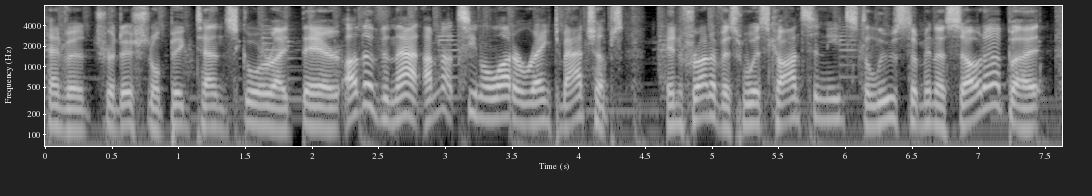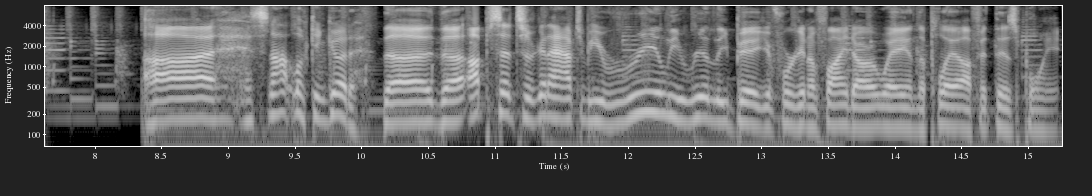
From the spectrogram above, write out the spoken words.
Kind of a traditional Big Ten score right there. Other than that, I'm not seeing a lot of ranked matchups in front of us. Wisconsin needs to lose to Minnesota, but uh, it's not looking good. The the upsets are gonna have to be really, really big if we're gonna find our way in the playoff at this point.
